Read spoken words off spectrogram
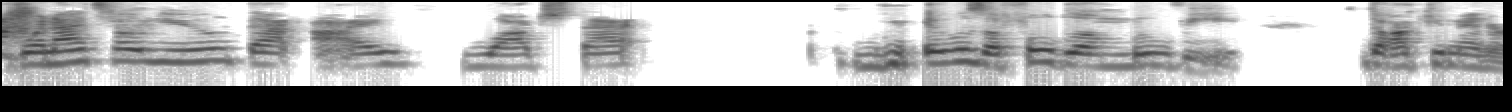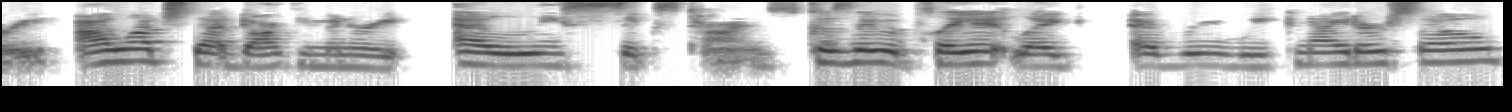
Ah. When I tell you that I watched that, it was a full blown movie documentary. I watched that documentary at least six times because they would play it like every weeknight or so,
